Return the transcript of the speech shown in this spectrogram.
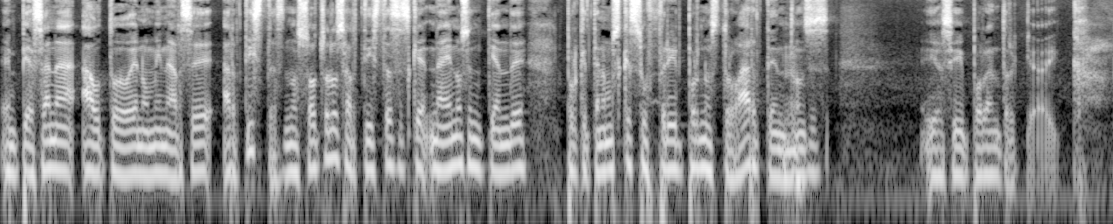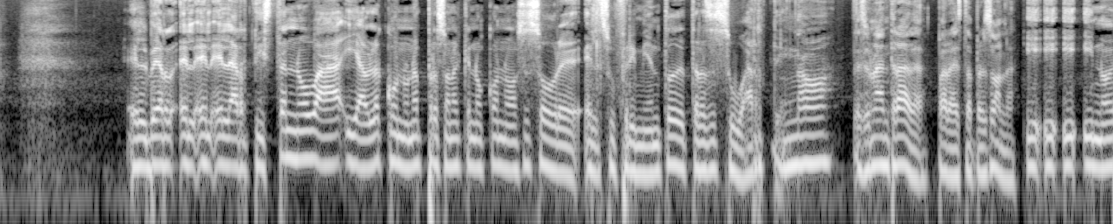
empiezan a autodenominarse artistas. Nosotros los artistas es que nadie nos entiende porque tenemos que sufrir por nuestro arte. Entonces, y así por dentro, que, ay, cabrón. el, ver, el, el- el artista no va y habla con una persona que no conoce sobre el sufrimiento detrás de su arte. No. Es una entrada para esta persona. Y, y, y, y no,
